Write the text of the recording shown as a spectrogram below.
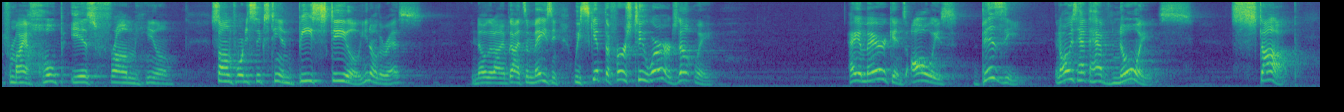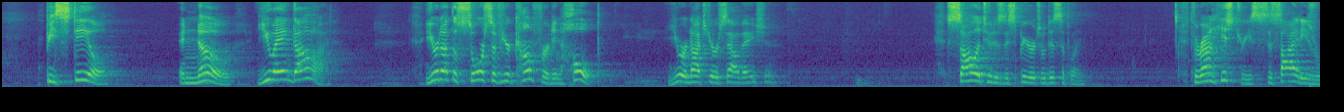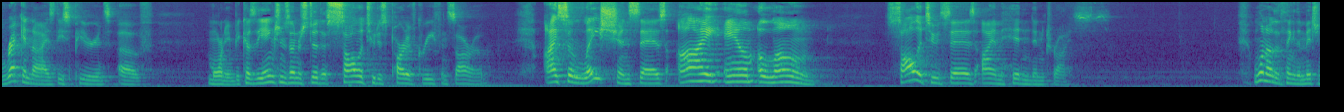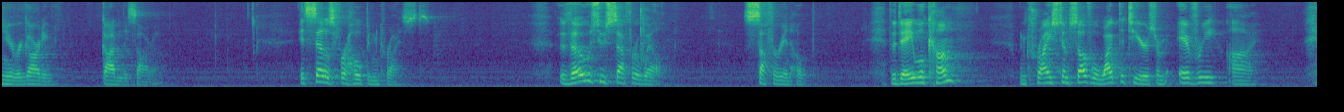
for my hope is from him. Psalm 46 10 Be still. You know the rest. Know that I am God. It's amazing. We skip the first two words, don't we? Hey, Americans, always busy and always have to have noise. Stop, be still, and know you ain't God. You're not the source of your comfort and hope. You are not your salvation. Solitude is a spiritual discipline. Throughout history, societies recognize these periods of mourning because the ancients understood that solitude is part of grief and sorrow. Isolation says, I am alone. Solitude says, I am hidden in Christ. One other thing to mention here regarding godly sorrow it settles for hope in Christ. Those who suffer well suffer in hope. The day will come when Christ Himself will wipe the tears from every eye.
